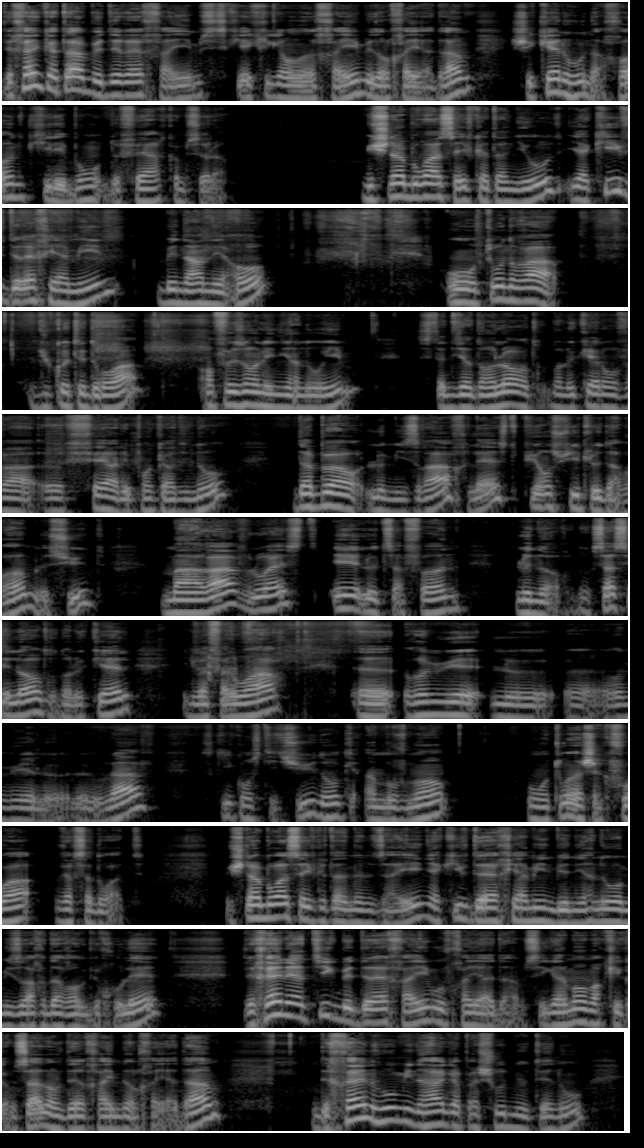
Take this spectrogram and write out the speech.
C'est ce qui est écrit dans le Chaim et dans le Chay Adam, Sheken Hu Nachon, qu'il est bon de faire comme cela. Mishnah Bura Saif Katan Yud, Yakiv Derech Yamin Benarneo, on tournera du côté droit en faisant les Nianouim, c'est-à-dire dans l'ordre dans lequel on va euh, faire les points cardinaux. D'abord le Mizrach, l'est, puis ensuite le Darom, le sud, Maharav, l'ouest, et le Tzafon, le nord. Donc ça, c'est l'ordre dans lequel il va falloir euh, remuer, le, euh, remuer le, lulav, ce qui constitue donc un mouvement où on tourne à chaque fois vers sa droite. Mishnah Bora Saif Ketan Mem Zayin, Yakiv Derech Yamin Ben Yano Mizrach Darom Vichule, Vechen Antik Bederech Chaim Uf Adam. C'est également marqué comme ça dans le Derech Chaim dans le Chayadam.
